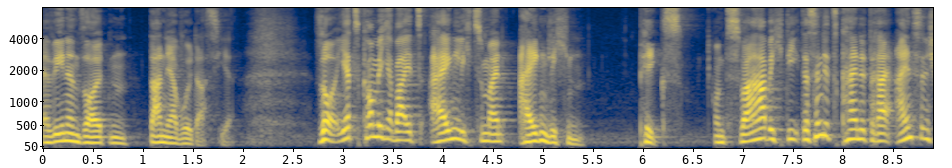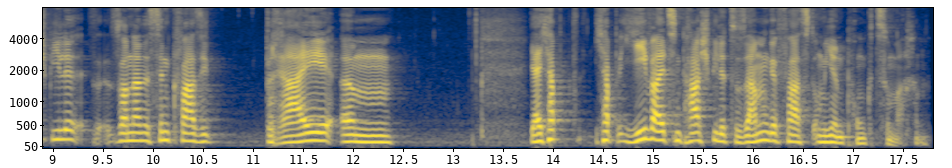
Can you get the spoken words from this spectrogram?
erwähnen sollten, dann ja wohl das hier. So, jetzt komme ich aber jetzt eigentlich zu meinen eigentlichen Picks. Und zwar habe ich die, das sind jetzt keine drei einzelnen Spiele, sondern es sind quasi drei, ähm, ja, ich habe ich hab jeweils ein paar Spiele zusammengefasst, um hier einen Punkt zu machen.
